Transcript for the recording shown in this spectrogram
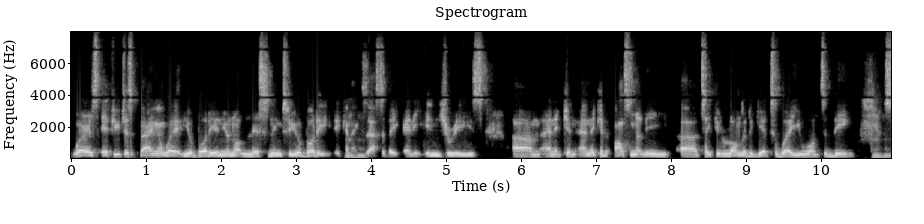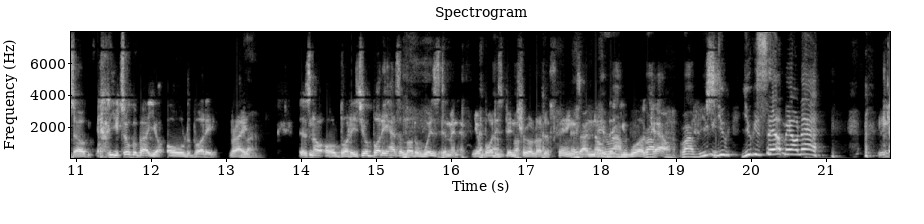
Whereas if you just bang away at your body and you're not listening to your body, it can mm-hmm. exacerbate any injuries. Um, and it can and it can ultimately uh, take you longer to get to where you want to be. Mm-hmm. So you talk about your old body, right? right? There's no old bodies. Your body has a lot of wisdom in it. Your body's been through a lot of things. I know hey, that Rob, you work Rob, out. Rob, you, you you can sell me on that. when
